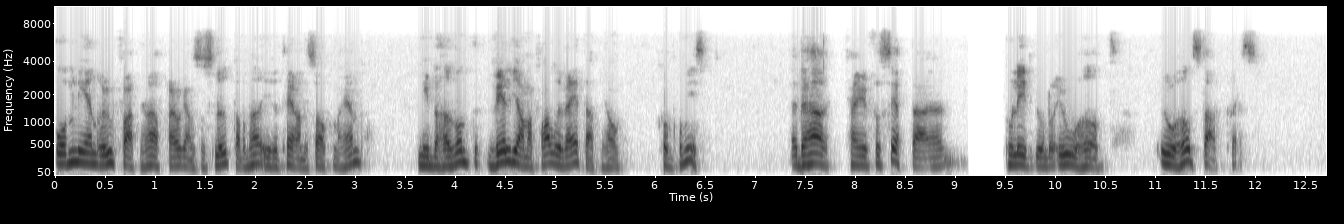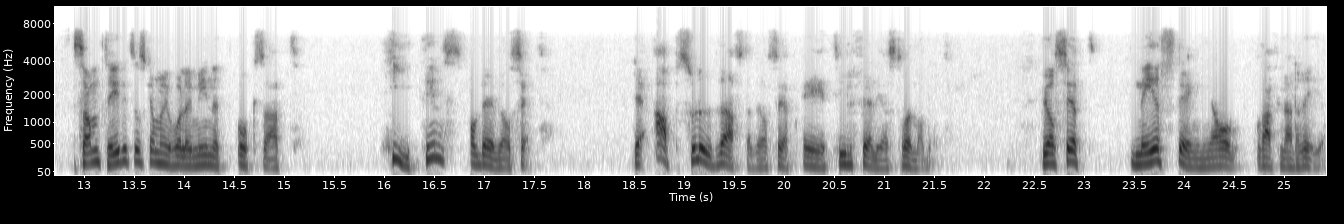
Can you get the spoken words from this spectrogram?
Om ni ändrar uppfattning i den här frågan så slutar de här irriterande sakerna hända. Ni behöver inte, väljarna får aldrig veta att ni har kompromissat. Det här kan ju försätta politiker under oerhört, oerhört stark press. Samtidigt så ska man ju hålla i minnet också att hittills av det vi har sett det absolut värsta vi har sett är tillfälliga strömavbrott. Vi har sett nedstängningar av raffinaderier.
